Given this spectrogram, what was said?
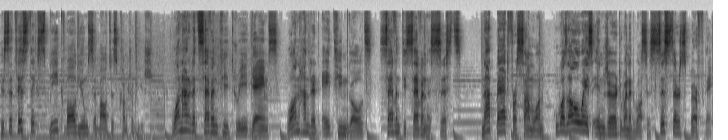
his statistics speak volumes about his contribution. 173 games, 118 goals, 77 assists. Not bad for someone who was always injured when it was his sister's birthday.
